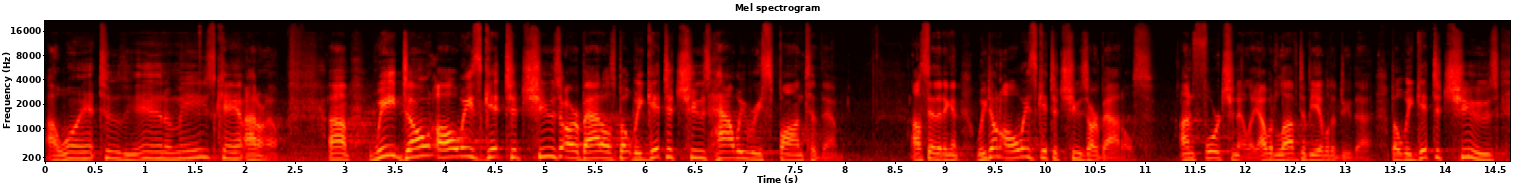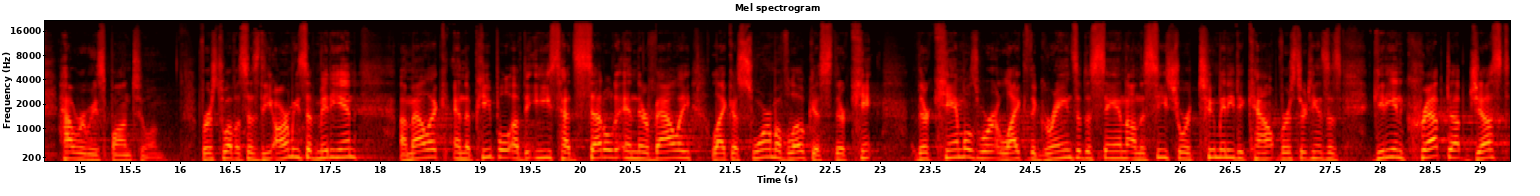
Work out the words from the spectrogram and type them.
I went to the enemy's camp. I don't know. Um, we don't always get to choose our battles, but we get to choose how we respond to them. I'll say that again. We don't always get to choose our battles. Unfortunately, I would love to be able to do that. But we get to choose how we respond to them. Verse 12, it says, The armies of Midian, Amalek, and the people of the east had settled in their valley like a swarm of locusts. Their, their camels were like the grains of the sand on the seashore, too many to count. Verse 13 says, Gideon crept up just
